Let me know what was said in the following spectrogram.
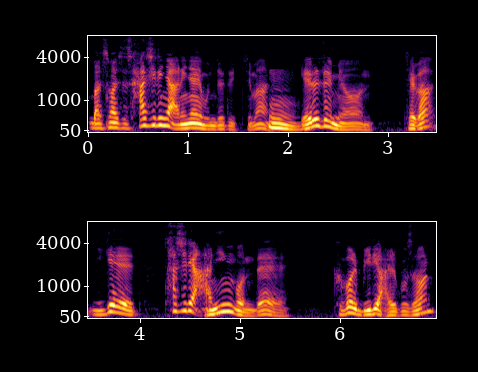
말씀하신 사실이냐 아니냐의 문제도 있지만 음. 예를 들면 제가 이게 사실이 아닌 건데 그걸 미리 알고선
